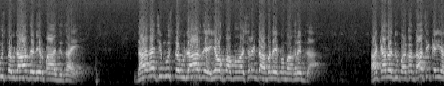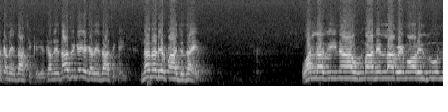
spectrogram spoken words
مستولار دې ډیر په عاجزای دا نه چې مستولار دی یو په مشرق دا بلې په مغرب دا. اکل دو پټه داسې کوي اکل داسې کوي اکل داسې کوي اکل داسې کوي نه نه ډیر پاج ځای والذین هم عن اللغو معرضون۔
